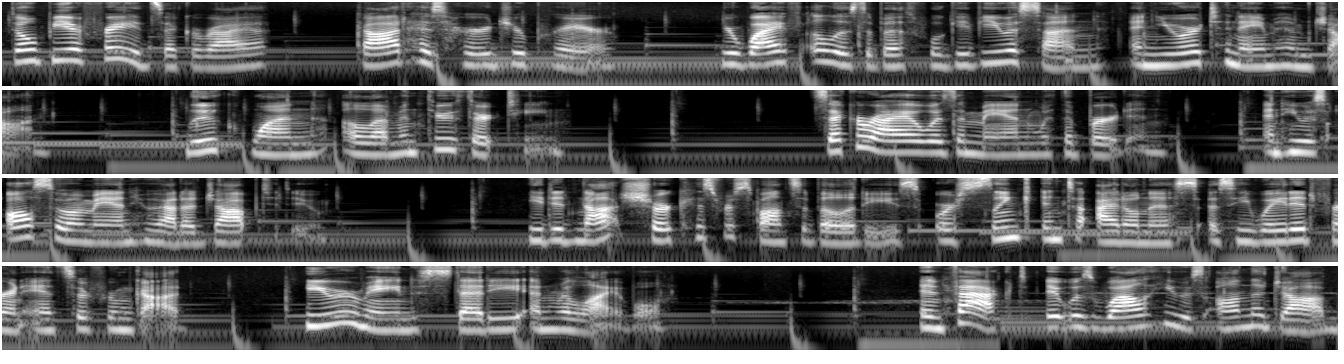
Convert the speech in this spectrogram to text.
Don't be afraid, Zechariah. God has heard your prayer. Your wife Elizabeth will give you a son, and you are to name him John. Luke 1 11 through 13. Zechariah was a man with a burden, and he was also a man who had a job to do. He did not shirk his responsibilities or slink into idleness as he waited for an answer from God. He remained steady and reliable. In fact, it was while he was on the job,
